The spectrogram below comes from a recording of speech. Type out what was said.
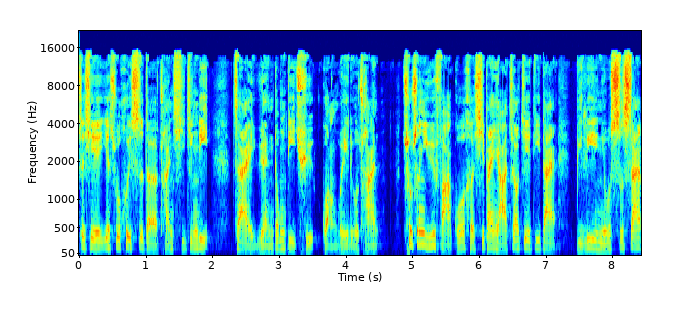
这些耶稣会士的传奇经历在远东地区广为流传。出生于法国和西班牙交界地带比利牛斯山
